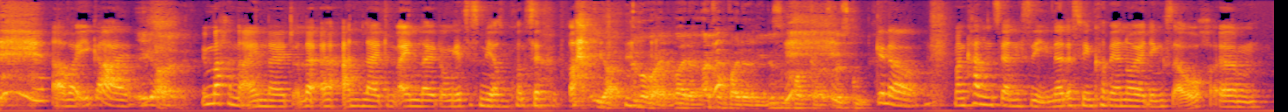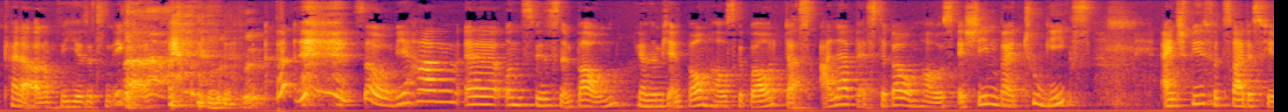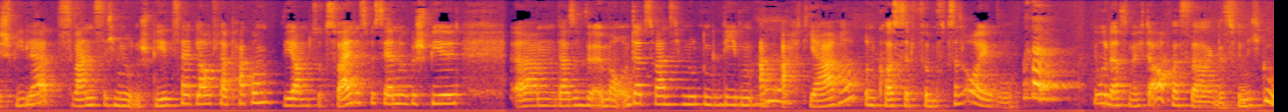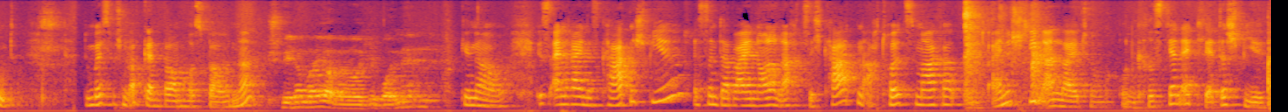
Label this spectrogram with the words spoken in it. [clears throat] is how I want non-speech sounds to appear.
[laughs] Aber egal. Egal. Wir machen eine Einleit äh, Anleitung, Einleitung. Jetzt ist mir aus dem Konzept gebracht. Egal, immer weiter, weiter. Einfach weiterreden. Das ist ein Podcast, alles gut. Genau. Man kann uns ja nicht sehen, ne? deswegen können wir ja neuerdings auch, ähm, keine Ahnung, wie hier sitzen. Egal. [laughs] so, wir haben äh, uns, wir sitzen im Baum. Wir haben nämlich ein Baumhaus gebaut. Das allerbeste Baumhaus. Erschienen bei Two Geeks. Ein Spiel für zwei bis vier Spieler, 20 Minuten Spielzeit laut Verpackung. Wir haben zu zweit das bisher nur gespielt. Ähm, da sind wir immer unter 20 Minuten geblieben, ab acht Jahre und kostet 15 Euro. Jonas möchte auch was sagen, das finde ich gut. Du möchtest bestimmt auch gerne ein Baumhaus bauen, ne? Später mal ja, wenn wir hier Bäume hätten. Genau. Ist ein reines Kartenspiel. Es sind dabei 89 Karten, 8 Holzmarker und eine Spielanleitung. Und Christian erklärt das Spiel.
